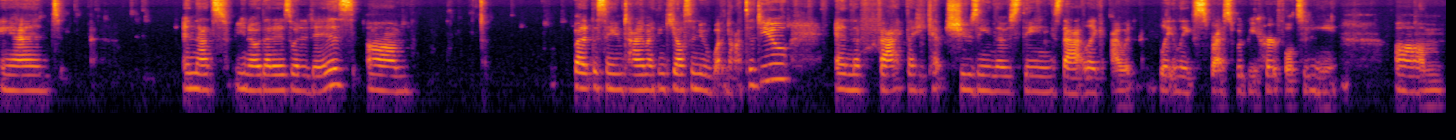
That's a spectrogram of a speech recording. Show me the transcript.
And and that's, you know, that is what it is. Um but at the same time, I think he also knew what not to do. And the fact that he kept choosing those things that like I would blatantly express would be hurtful to me Um,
